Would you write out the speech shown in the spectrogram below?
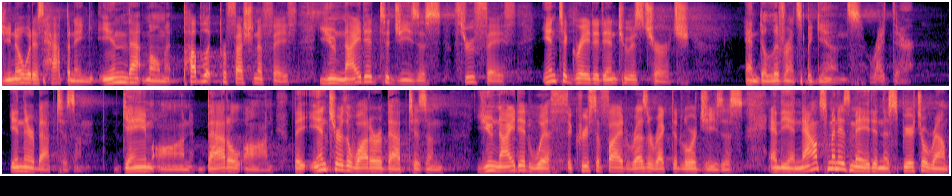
Do you know what is happening in that moment? Public profession of faith, united to Jesus through faith, integrated into his church, and deliverance begins right there in their baptism. Game on, battle on. They enter the water of baptism united with the crucified, resurrected Lord Jesus, and the announcement is made in the spiritual realm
